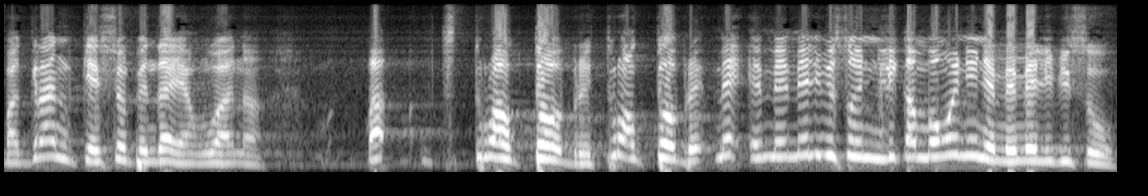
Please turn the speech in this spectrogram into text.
bagrande question mpenza yango wana 3 octobre 3 octobre mais ememeli biso likambo yango nini ememeli biso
